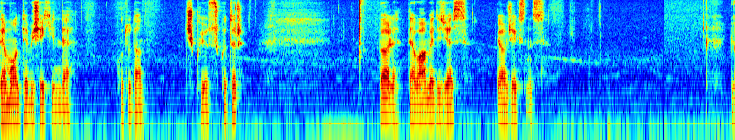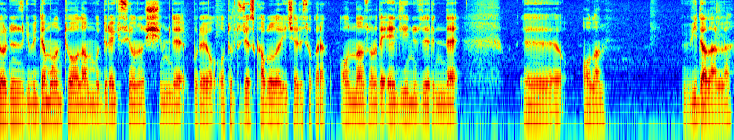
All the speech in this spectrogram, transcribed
demonte bir şekilde kutudan çıkıyor scooter. Böyle devam edeceğiz. Göreceksiniz. Gördüğünüz gibi demonte olan bu direksiyonu şimdi buraya oturtacağız kabloları içeri sokarak. Ondan sonra da LG'nin üzerinde e, olan vidalarla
